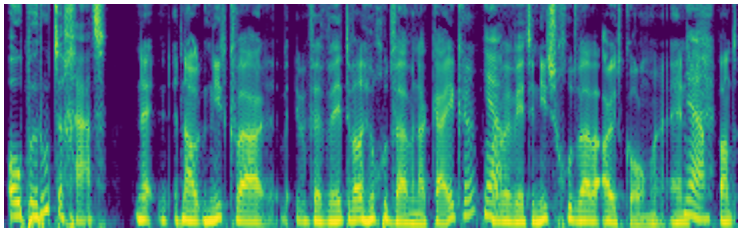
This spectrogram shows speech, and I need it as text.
open route gaat. Nee, nou niet qua. We weten wel heel goed waar we naar kijken, ja. maar we weten niet zo goed waar we uitkomen. En, ja. Want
